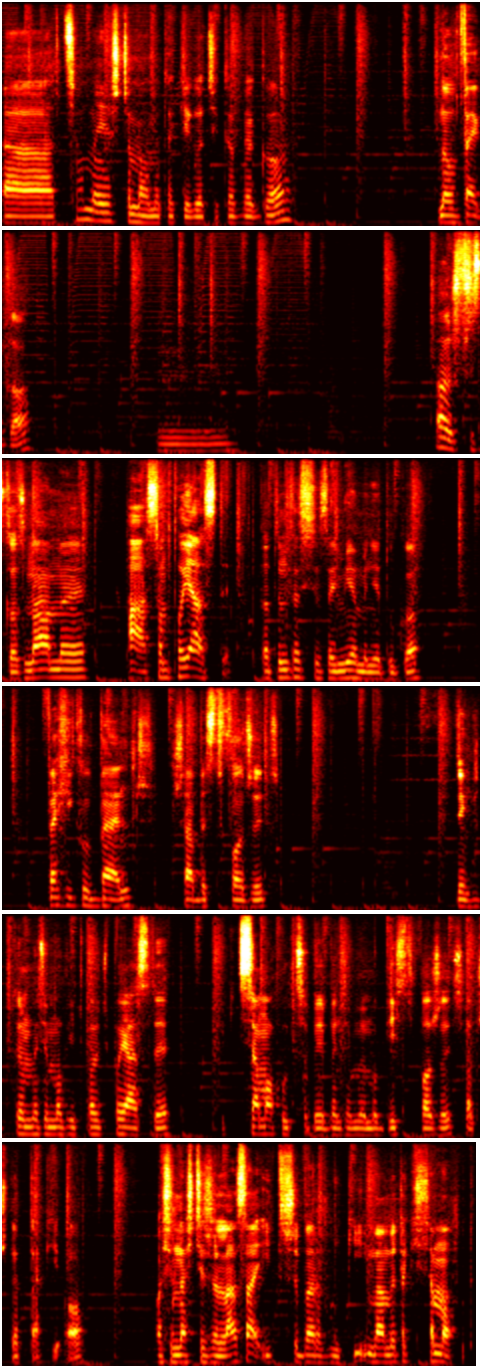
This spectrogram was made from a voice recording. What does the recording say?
A co my jeszcze mamy takiego ciekawego? Nowego. Mm. To już wszystko znamy. A, są pojazdy. To tym też się zajmiemy niedługo. Vehicle Bench trzeba by stworzyć. Dzięki którym będziemy mogli tworzyć pojazdy. Jakiś samochód sobie będziemy mogli stworzyć. Na przykład taki o 18 żelaza i 3 barwniki i mamy taki samochód.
